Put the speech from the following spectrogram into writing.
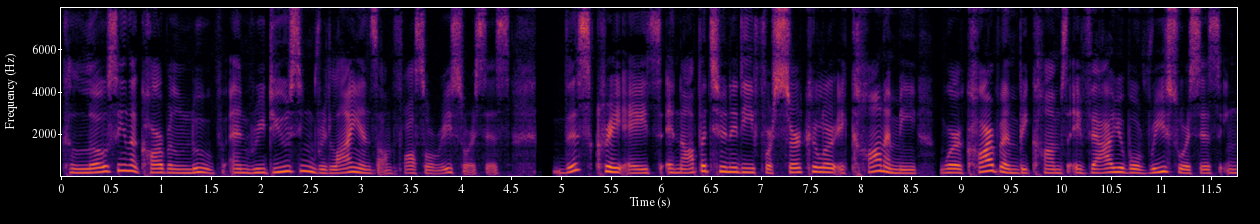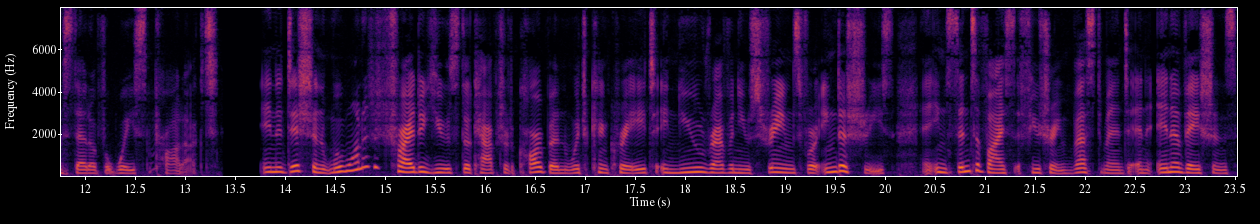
closing the carbon loop and reducing reliance on fossil resources. This creates an opportunity for circular economy where carbon becomes a valuable resource instead of a waste product. In addition, we wanted to try to use the captured carbon, which can create a new revenue streams for industries and incentivize future investment and innovations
